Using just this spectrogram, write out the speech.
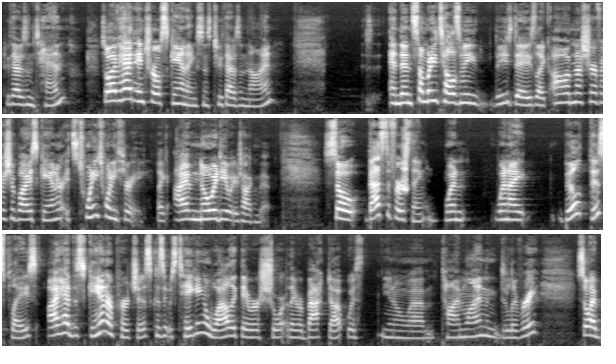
2010. So I've had intro scanning since 2009. And then somebody tells me these days, like, oh, I'm not sure if I should buy a scanner. It's 2023. Like, I have no idea what you're talking about. So that's the first thing. When when I built this place, I had the scanner purchase because it was taking a while. Like they were short, they were backed up with you know um, timeline and delivery. So I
